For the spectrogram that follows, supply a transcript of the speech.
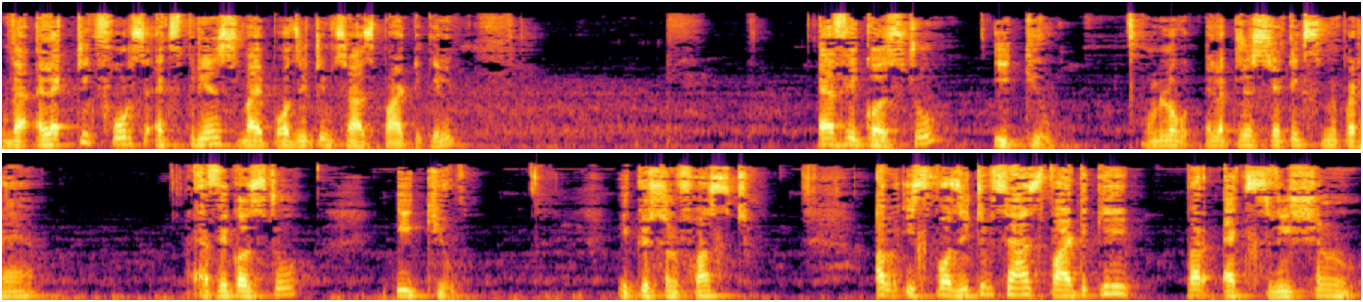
The electric force experienced by positive charge particle F equals to E Q हम लोग इलेक्ट्रोस्टैटिक्स में पढ़े हैं। F equals to E Q equation first अब इस पॉजिटिव चार्ज पार्टिकल पर एक्सलेशन,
